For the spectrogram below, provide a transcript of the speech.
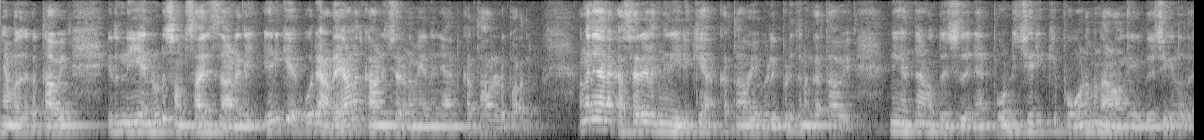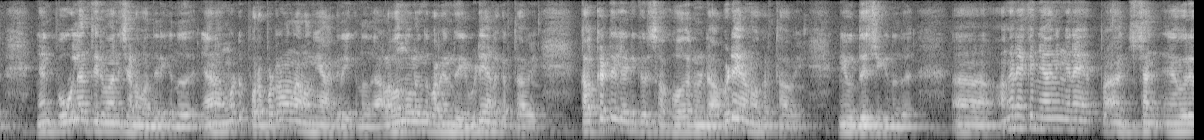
ഞാൻ പറഞ്ഞു കർത്താവ് ഇത് നീ എന്നോട് സംസാരിച്ചതാണെങ്കിൽ എനിക്ക് ഒരു അടയാളം കാണിച്ചു തരണമേ എന്ന് ഞാൻ കർത്താവിനോട് പറഞ്ഞു. അങ്ങനെ ഞാൻ ആ കസേരയിൽ ഇങ്ങനെ ഇരിക്കുക. കർത്താവെ വെളിപ്പെടുത്തണം കർത്താവെ. നീ എന്താണ് ഉദ്ദേശിച്ചത്? ഞാൻ പോണ്ടിച്ചേരിക്ക് പോകണമെന്നാണോ നീ ഉദ്ദേശിക്കുന്നത്? ഞാൻ പോകാൻ തീരുമാനിച്ചാണ് വന്നിരിക്കുന്നത്. ഞാൻ അങ്ങോട്ട് പുറപ്പെടണമെന്നാണോ നീ ആഗ്രഹിക്കുന്നത്? അളവെന്നുള്ളതെന്ന് പറയുന്നത് എവിടെയാണ് കർത്താവെ? കൽക്കട്ടയിൽ എനിക്കൊരു സഹോദരനുണ്ട്. അവിടെയാണോ കർത്താവ് നീ ഉദ്ദേശിക്കുന്നത്? അങ്ങനെയൊക്കെ ഞാനിങ്ങനെ ഒരു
